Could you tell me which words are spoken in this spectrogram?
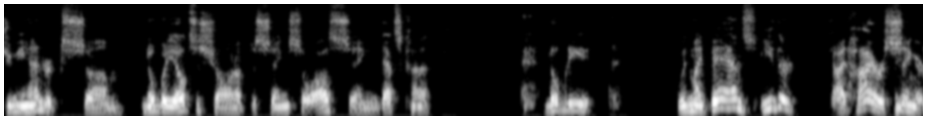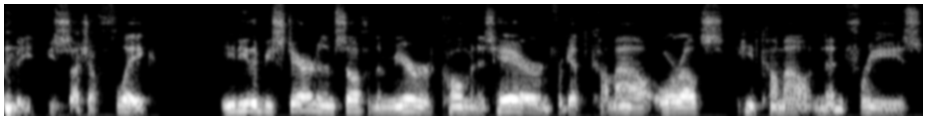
Jimi Hendrix. Um, nobody else is showing up to sing, so I'll sing. That's kind of nobody with my bands. Either I'd hire a singer, but he'd be such a flake. He'd either be staring at himself in the mirror, combing his hair, and forget to come out, or else he'd come out and then freeze.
